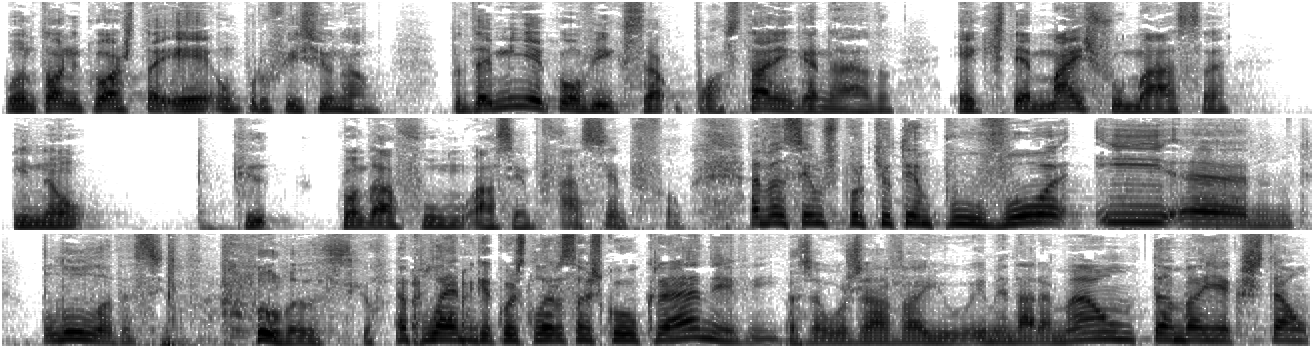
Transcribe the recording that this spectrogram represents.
o António Costa é um profissional. Portanto, a minha convicção, posso estar enganado, é que isto é mais fumaça e não que quando há fumo, há sempre fogo. Há sempre fogo. Avancemos porque o tempo voa e uh, Lula da Silva. Lula da Silva. A polémica com as declarações com a Ucrânia, enfim, já hoje já veio emendar a mão. Também a questão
